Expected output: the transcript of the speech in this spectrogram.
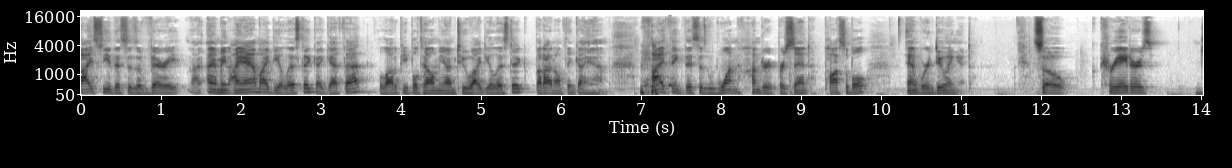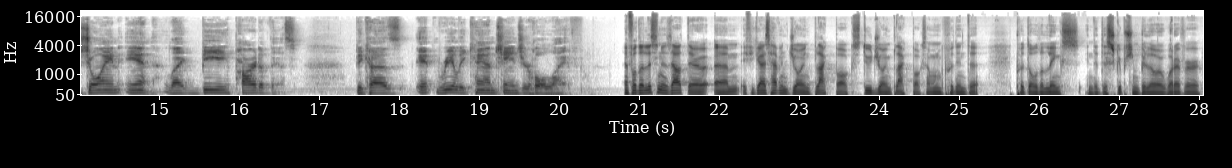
I see this as a very, I, mean, I am idealistic. I get that. A lot of people tell me I'm too idealistic, but I don't think I am. I think this is 100% possible, and we're doing it. So, creators, join in, like, be part of this because it really can change your whole life. And for the listeners out there, um, if you guys haven't joined Black Box, do join Black Box. I'm going to put in the put all the links in the description below or whatever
